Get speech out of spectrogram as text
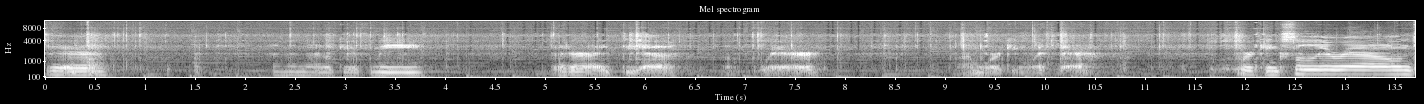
There. And then that'll give me a better idea of where I'm working with there. Working slowly around.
